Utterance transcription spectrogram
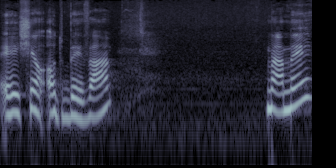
e, się odbywa. Mamy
